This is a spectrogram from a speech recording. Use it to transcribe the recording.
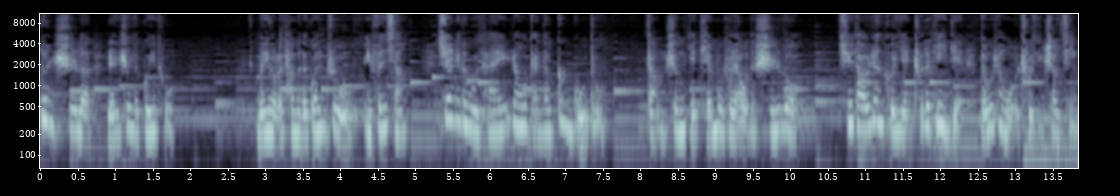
顿失了人生的归途，没有了他们的关注与分享，绚丽的舞台让我感到更孤独。”掌声也填补不了我的失落，去到任何演出的地点都让我触景伤情。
